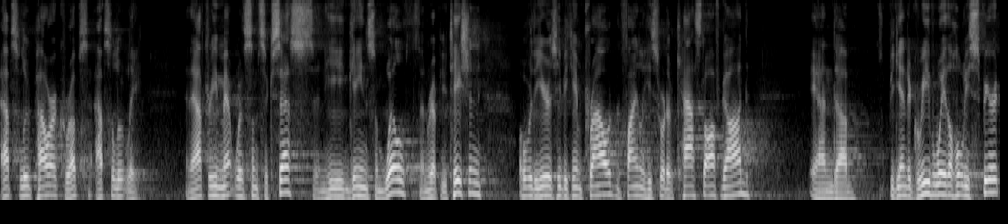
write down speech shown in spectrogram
absolute power corrupts absolutely. And after he met with some success and he gained some wealth and reputation, over the years he became proud and finally he sort of cast off God and uh, began to grieve away the Holy Spirit,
